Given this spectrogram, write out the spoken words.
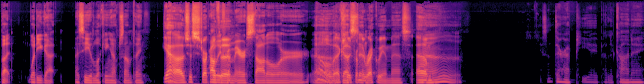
but what do you got? I see you looking up something. Yeah, I was just struck Probably with the from Aristotle or uh, no, actually from the Requiem Mass. Um, Ah. Isn't there a Pie Pelicane?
